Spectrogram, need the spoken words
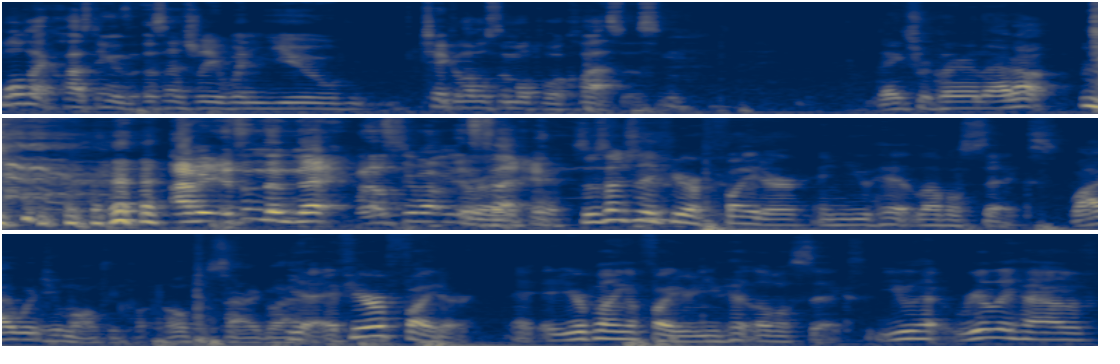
Multi-classing is essentially when you take levels in multiple classes. Thanks for clearing that up. I mean, it's in the name. What else do you want me to say? So essentially, if you're a fighter and you hit level six, Why would you multi-class? Oh, sorry. Go ahead. Yeah, if you're a fighter, uh, you're playing a fighter and you hit level six, you ha- really have.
